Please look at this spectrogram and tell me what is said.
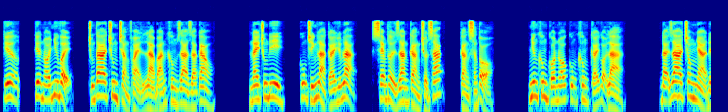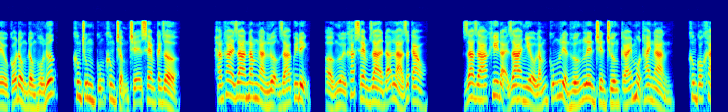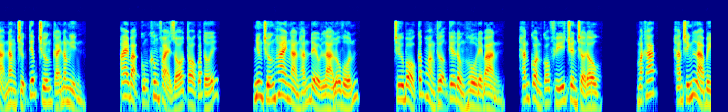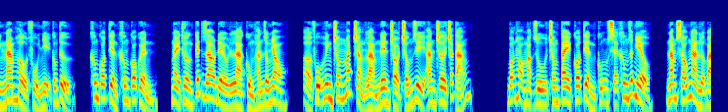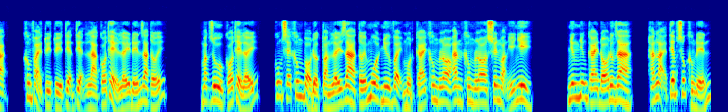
kia, kia nói như vậy, chúng ta chung chẳng phải là bán không ra giá cao. Nay chung đi, cũng chính là cái hiếm lạ, xem thời gian càng chuẩn xác, càng sáng tỏ. Nhưng không có nó cũng không cái gọi là. Đại gia trong nhà đều có đồng đồng hồ nước, không chung cũng không chậm trễ xem canh giờ. Hắn khai ra 5.000 lượng giá quy định, ở người khác xem ra đã là rất cao. Ra giá khi đại gia nhiều lắm cũng liền hướng lên trên trướng cái 1-2 ngàn, không có khả năng trực tiếp trướng cái 5 nghìn. Ai bạc cũng không phải gió to quát tới. Nhưng trướng 2 ngàn hắn đều là lô vốn. Trừ bỏ cấp hoàng thượng kia đồng hồ để bàn, hắn còn có phí chuyên trở đâu. Mặt khác, hắn chính là bình nam hầu phủ nhị công tử, không có tiền không có quyền, ngày thường kết giao đều là cùng hắn giống nhau, ở phụ huynh trong mắt chẳng làm nên trò chống gì ăn chơi chắc táng. Bọn họ mặc dù trong tay có tiền cũng sẽ không rất nhiều, 5-6 ngàn lượng bạc, không phải tùy tùy tiện tiện là có thể lấy đến ra tới. Mặc dù có thể lấy, cũng sẽ không bỏ được toàn lấy ra tới mua như vậy một cái không lo ăn không lo xuyên ngoạn ý nhi. Nhưng những cái đó đương ra, hắn lại tiếp xúc không đến.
